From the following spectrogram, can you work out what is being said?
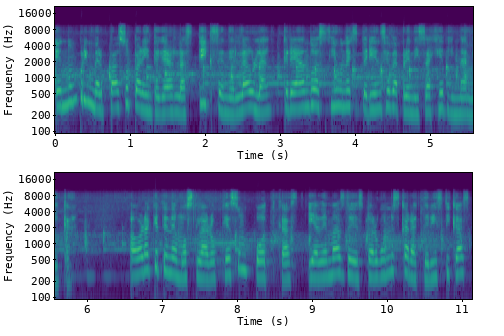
en un primer paso para integrar las TICs en el aula, creando así una experiencia de aprendizaje dinámica. Ahora que tenemos claro que es un podcast y además de esto algunas características,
